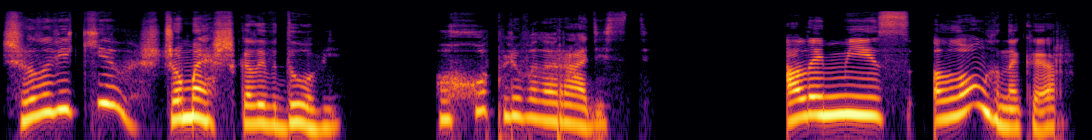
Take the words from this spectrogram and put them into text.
чоловіків, що мешкали в домі, охоплювала радість. Але міс Лонгнекер,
